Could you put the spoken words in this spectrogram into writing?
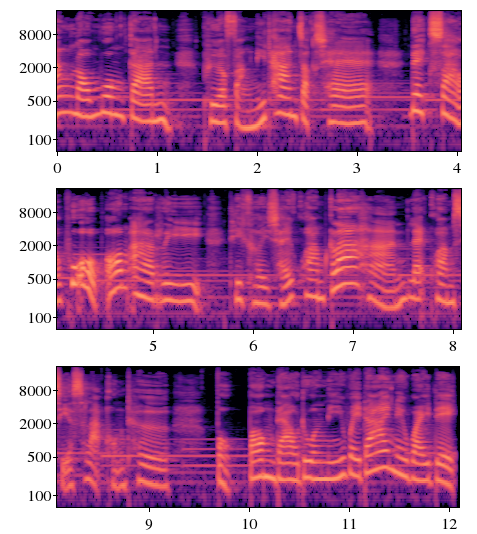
นั่งล้อมวงกัน เพื่อฟังนิทานจากแชร์ เด็กสาวผู้โอบอ้อมอารี ที่เคยใช้ความกล้าหาญและความเสียสละของเธอ ปกป้องดาวดวงนี้ไว้ได้ในวัยเด็ก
